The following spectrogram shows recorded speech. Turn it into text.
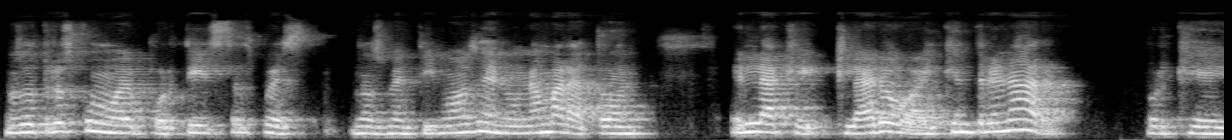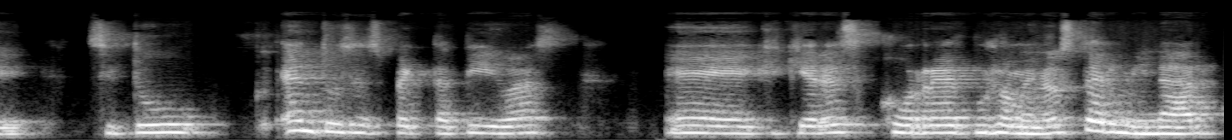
Nosotros como deportistas pues nos metimos en una maratón en la que, claro, hay que entrenar, porque si tú en tus expectativas eh, que quieres correr, por lo menos terminar,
